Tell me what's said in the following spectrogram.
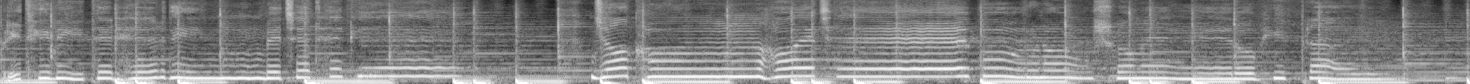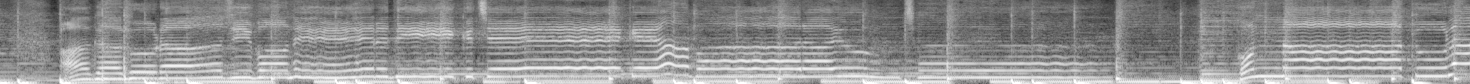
পৃথিবীতে ঢের দিন বেঁচে থেকে, যখন হয়েছে পূর্ণ সময়ের অভিপ্রায় আগাগোড়া জীবনের দিক চেয়ে তুলা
